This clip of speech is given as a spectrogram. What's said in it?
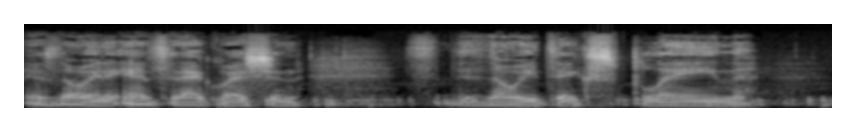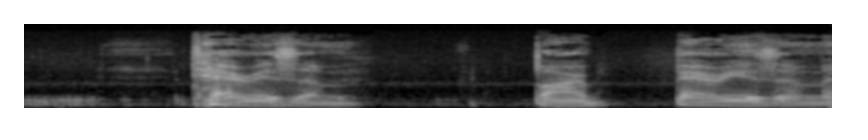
There's no way to answer that question. There's no way to explain terrorism, barbarism.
